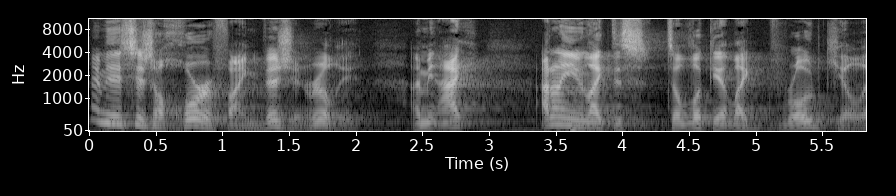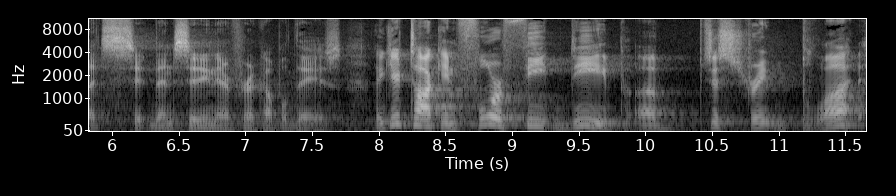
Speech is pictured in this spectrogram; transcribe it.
I mean, this is a horrifying vision, really. I mean, I, I don't even like this to look at like roadkill that's been sitting there for a couple days. Like you're talking four feet deep of just straight blood.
